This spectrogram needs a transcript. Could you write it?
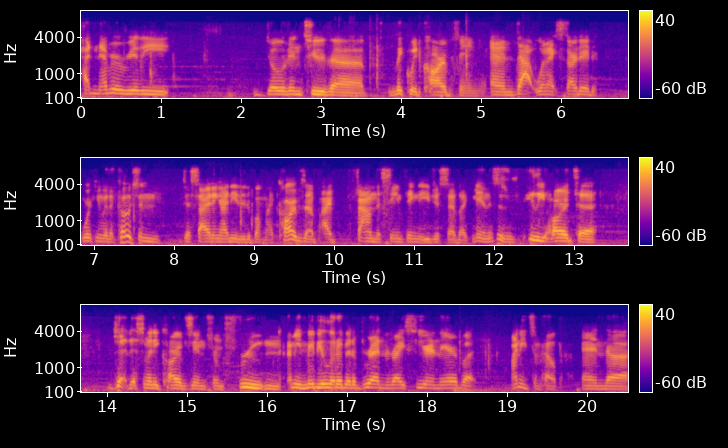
had never really dove into the liquid carb thing. And that when I started working with a coach and deciding I needed to bump my carbs up, I found the same thing that you just said like, man, this is really hard to get this many carbs in from fruit and I mean maybe a little bit of bread and rice here and there, but I need some help. And uh,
